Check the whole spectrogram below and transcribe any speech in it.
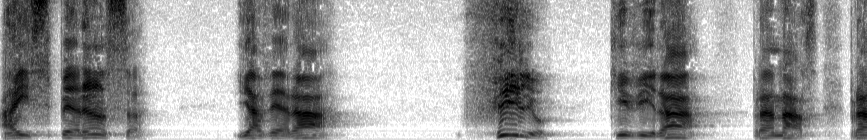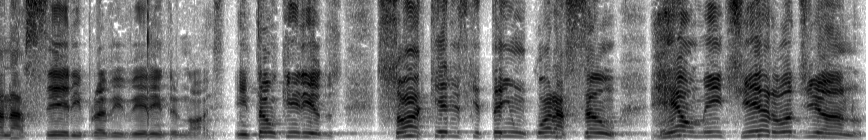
a esperança e haverá o filho que virá para nas, nascer e para viver entre nós. Então, queridos, só aqueles que têm um coração realmente herodiano,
